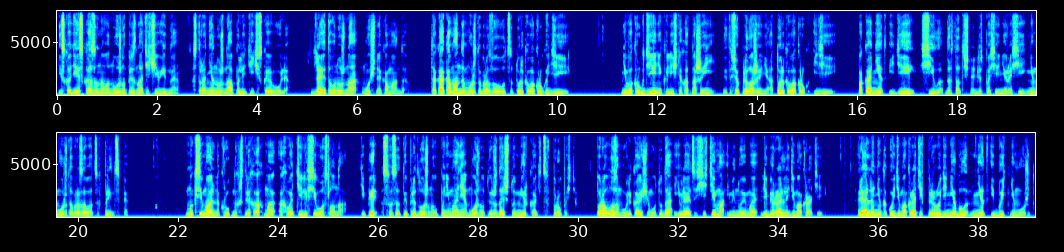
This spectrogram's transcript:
Исходя из сказанного, нужно признать очевидное. Стране нужна политическая воля. Для этого нужна мощная команда. Такая команда может образовываться только вокруг идеи. Не вокруг денег и личных отношений, это все приложение, а только вокруг идеи. Пока нет идеи, сила, достаточная для спасения России, не может образоваться в принципе. В максимально крупных штрихах мы охватили всего слона. Теперь с высоты предложенного понимания можно утверждать, что мир катится в пропасть. Паровозом, увлекающим его туда, является система, именуемая либеральной демократией. Реально никакой демократии в природе не было, нет и быть не может.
